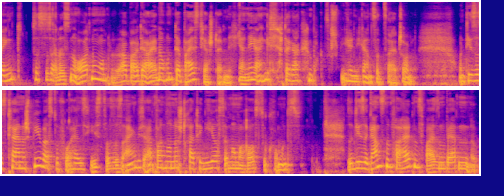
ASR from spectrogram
denkt, das ist alles in Ordnung, und, aber der eine Hund, der beißt ja ständig. Ja, nee, eigentlich hat er gar keinen Bock zu spielen die ganze Zeit schon. Und dieses kleine Spiel, was du vorher siehst, das ist eigentlich einfach nur eine Strategie, aus der Nummer rauszukommen. Das also diese ganzen Verhaltensweisen werden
